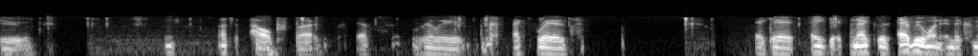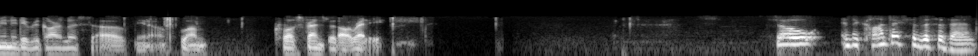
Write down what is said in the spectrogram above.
to not just help, but I guess really connect with aka, aka connect with everyone in the community regardless of you know who I'm close friends with already. So in the context of this event,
